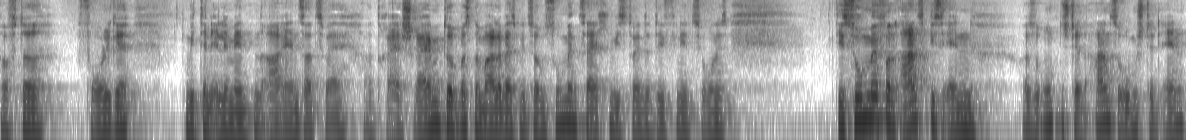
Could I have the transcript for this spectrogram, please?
auf der Folge mit den Elementen A1, A2, A3. Schreiben tut man es normalerweise mit so einem Summenzeichen, wie es da in der Definition ist. Die Summe von 1 bis n, also unten steht 1, oben steht n.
